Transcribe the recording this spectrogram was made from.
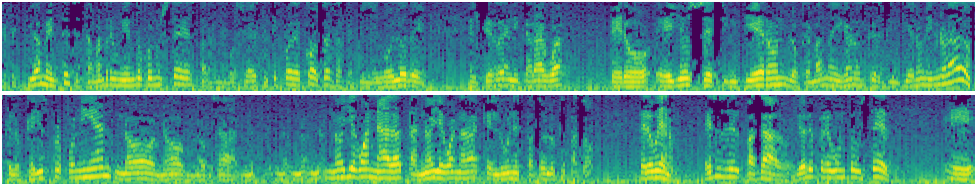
efectivamente se estaban reuniendo con ustedes para negociar este tipo de cosas hasta que llegó lo de el cierre de Nicaragua, pero ellos se sintieron, lo que más me dijeron es que se sintieron ignorados, que lo que ellos proponían no, no, no, o sea, no, llegó a nada, tan no llegó a nada que el lunes pasó lo que pasó. Pero bueno, eso es el pasado. Yo le pregunto a usted, eh,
